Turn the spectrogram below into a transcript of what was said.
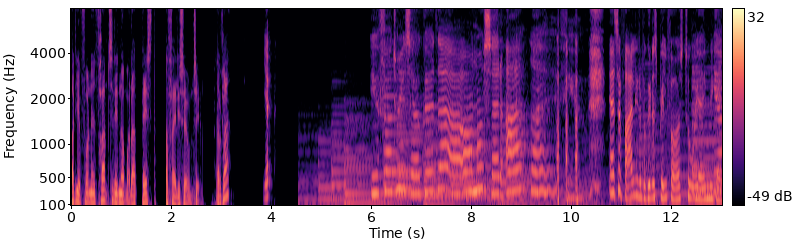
og de har fundet frem til det nummer, der er bedst at falde i søvn til. Er du klar? Yep. You fucked me so good that I almost said I love you. Det er så farligt at begynde at spille for os to herinde, Michael.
